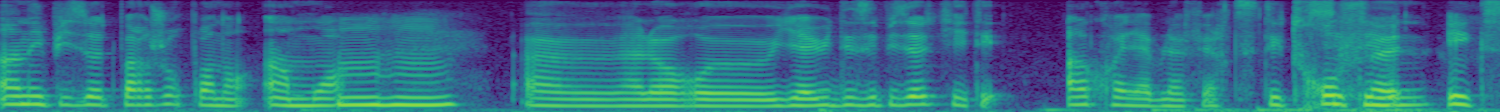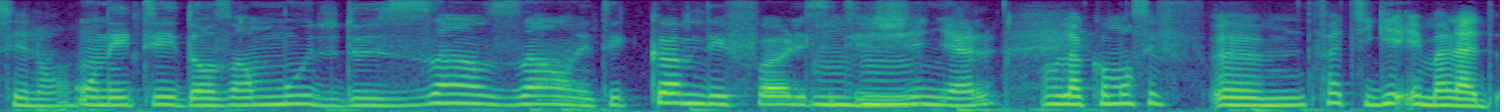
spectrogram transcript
un épisode par jour pendant un mois. Mhm. Euh, alors euh, il y a eu des épisodes qui étaient incroyables à faire, c'était trop fun. excellent. On était dans un mood de zinzin, on était comme des folles et c'était Mhm. génial. On l'a commencé euh, fatigué et malade.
